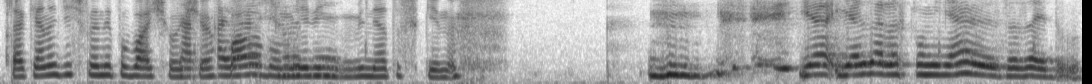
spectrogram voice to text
Так, я надіюсь, ви не побачили, Так, що я впала, бо мені сьогодні- лінь міняти скіни. Я, я зараз поміняю та зайду.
